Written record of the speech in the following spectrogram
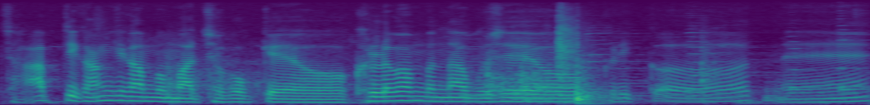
자 앞뒤 간격 한번 맞춰 볼게요. 클럽 한번 놔 보세요. 그리 끝 네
